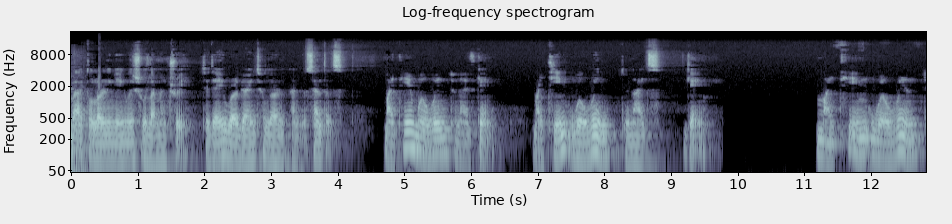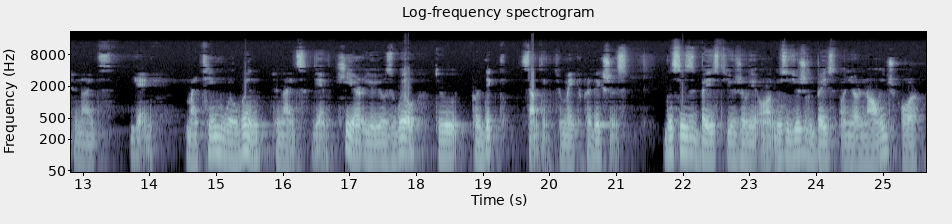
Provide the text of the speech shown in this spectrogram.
to Learning English with Lemon Tree. Today we're going to learn a new sentence. My team will win tonight's game. My team will win tonight's game. My team will win tonight's game. My team will win tonight's game. Here you use will to predict something, to make predictions. This is based usually on this is usually based on your knowledge or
